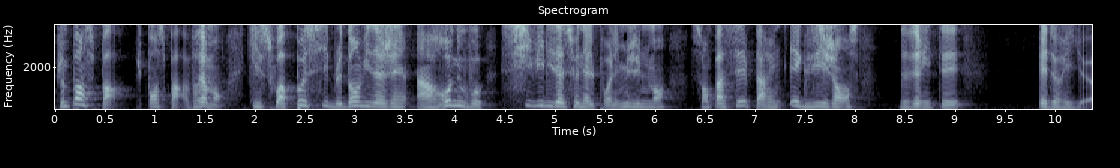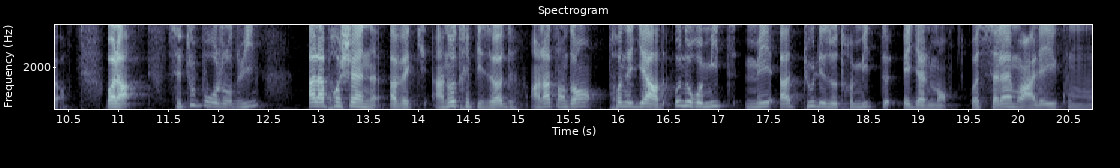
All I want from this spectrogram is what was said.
Je ne pense pas, je ne pense pas vraiment qu'il soit possible d'envisager un renouveau civilisationnel pour les musulmans sans passer par une exigence de vérité et de rigueur. Voilà, c'est tout pour aujourd'hui. À la prochaine avec un autre épisode. En attendant, prenez garde aux neuromythes, mais à tous les autres mythes également. Wassalamu alaikum.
